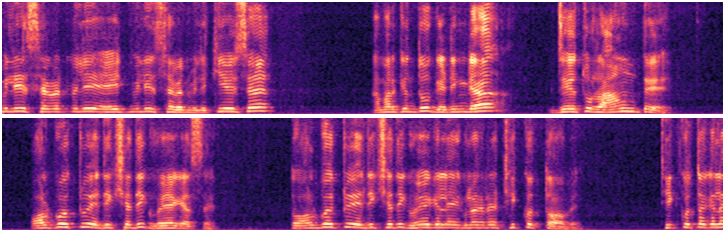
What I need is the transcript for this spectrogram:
milli seven milli eight milli seven milli. কি হয়েছে আমার কিন্তু গেটিংটা যেহেতু রাউন্ডে অল্প একটু এদিক সেদিক হয়ে গেছে। তো অল্প একটু এদিক সেদিক হয়ে গেলে এগুলোকে ঠিক করতে হবে। ঠিক করতে গেলে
